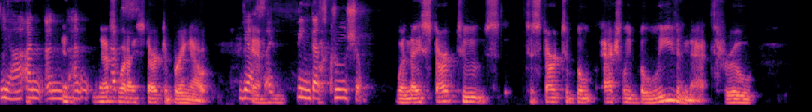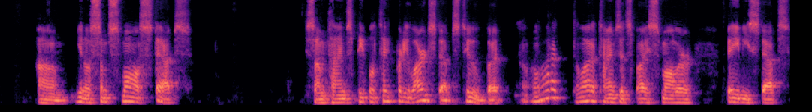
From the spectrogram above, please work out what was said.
Yeah, and and, and, and that's, that's, what I start to bring out. Yes, and I think that's crucial. When they start to to start to be, actually believe in that through, um, you know, some small steps. Sometimes people take pretty large steps too, but a lot of a lot of times it's by smaller baby steps.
